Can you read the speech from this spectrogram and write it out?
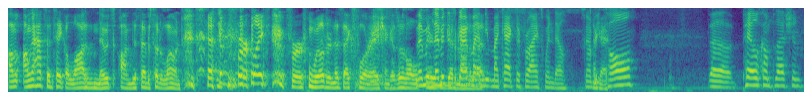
I'm, I'm gonna have to take a lot of notes on this episode alone for like for wilderness exploration because there's a Let me let me describe my my character for Icewind Dale. It's gonna be Okay. tall, uh, pale complexion.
